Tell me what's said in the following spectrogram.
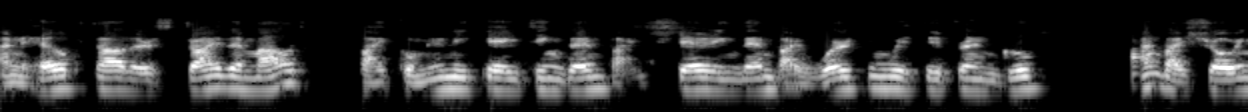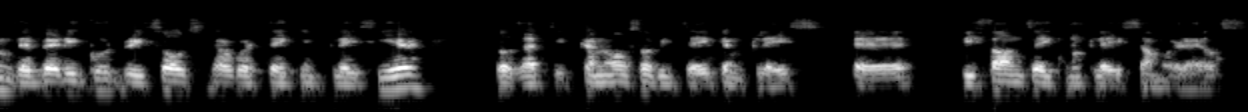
and helped others try them out by communicating them, by sharing them, by working with different groups, and by showing the very good results that were taking place here so that it can also be taken place, uh, be found taking place somewhere else.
